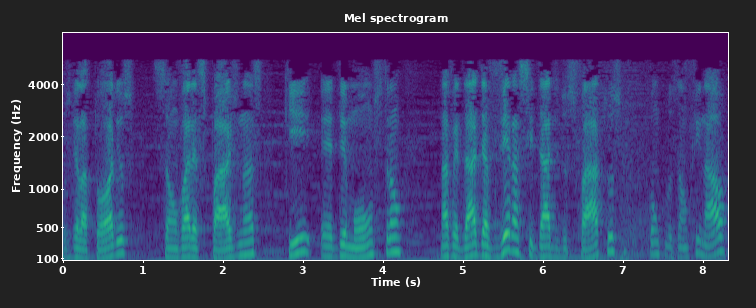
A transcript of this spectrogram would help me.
os relatórios, são várias páginas que eh, demonstram, na verdade, a veracidade dos fatos. Conclusão final:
